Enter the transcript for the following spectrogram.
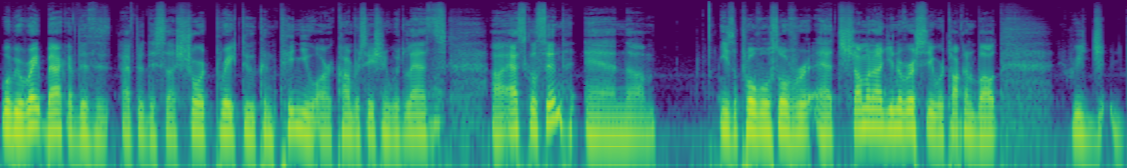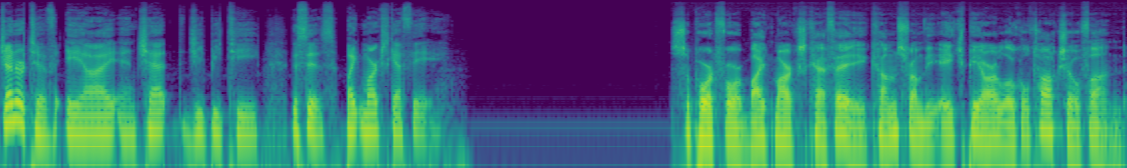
We'll be right back after this after this uh, short break to continue our conversation with Lance uh, Askildson, and um, he's a provost over at Chaminade University. We're talking about regenerative AI and Chat GPT. This is Bytemarks Cafe. Support for Bytemarks Cafe comes from the HPR Local Talk Show Fund,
